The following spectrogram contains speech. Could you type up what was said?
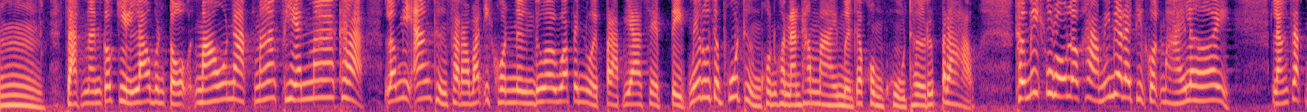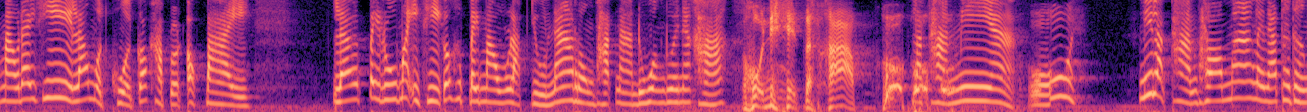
อืมจากนั้นก็กินเหล้าบนโต๊ะเมาหนักมากเพี้ยนมากค่ะ แล้วมีอ้างถึงสารวัตรอีกคนนึงด้วยว่าเป็นหน่วยปราบยาเสพติด ไม่รู้จะพูดถึงคนคนนั้นทำไม เหมือนจะข่มขู่เธอหรือเปล่า เธอไม่กลัวหรอกค่ะ ไม่มีอะไรผิดกฎหมายเลย หลังจากเมาได้ที่เหล้าหมดขวดก็ขับรถออกไป แล้วไปรู้มาอีกทีก็คือไปเมาหลับอยู่หน้าโรงพักนาด้วงด้วยนะคะ โอ้โหนี่สภาพ หลักฐานมีอะโอ้ย นี่หลักฐานพร้อมมากเลยนะ เธอถึง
